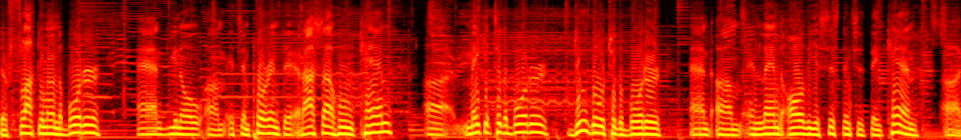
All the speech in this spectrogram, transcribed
they're flocking on the border and you know um, it's important that Raza who can uh, make it to the border do go to the border and um, and lend all the assistance that they can uh,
